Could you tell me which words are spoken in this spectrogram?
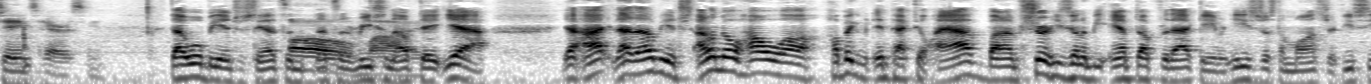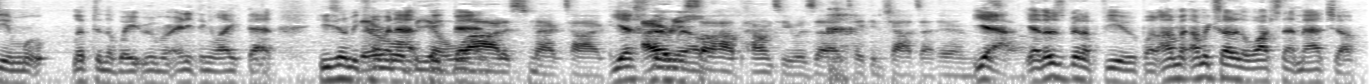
James Harrison. That will be interesting. That's a that's a Oh, recent my. update. Yeah, yeah. I, that that'll be interesting. I don't know how uh, how big of an impact he'll have, but I'm sure he's going to be amped up for that game. And he's just a monster. If you see him lifting the weight room or anything like that, he's going to be There coming will at be Big a Ben. lot of smack talk. Yes, I already will. saw how Pouncey was uh, taking shots at him. Yeah, so. yeah. There's been a few, but I'm I'm excited to watch that matchup.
